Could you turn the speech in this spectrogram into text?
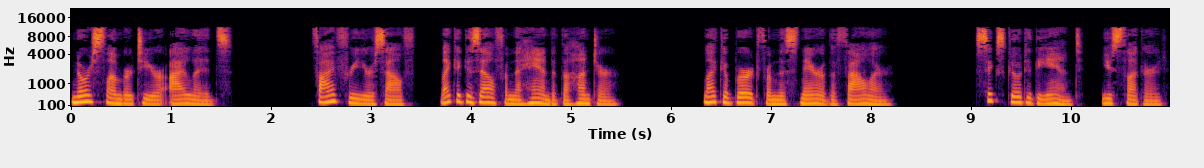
nor slumber to your eyelids. 5 Free yourself, like a gazelle from the hand of the hunter, like a bird from the snare of the fowler. 6 Go to the ant, you sluggard.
